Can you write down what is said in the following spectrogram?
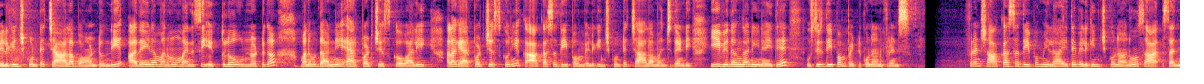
వెలిగించుకుంటే చాలా బాగుంటుంది. అదైనా మనము మనిషి ఎత్తులో ఉన్నట్టుగా మనము దాన్ని ఏర్పాటు చేసుకోవాలి. అలాగే ఏర్పాటు చేసుకొని ఆకాశ దీపం వెలిగించుకుంటే చాలా మంచిదండి. ఈ విధంగా నేనైతే ఉసిరి దీపం పెట్టుకున్నాను ఫ్రెండ్స్. ఫ్రెండ్స్ ఆకాశ దీపం ఇలా అయితే వెలిగించుకున్నాను. సంజయ్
